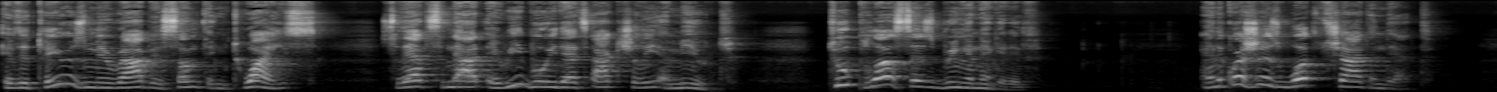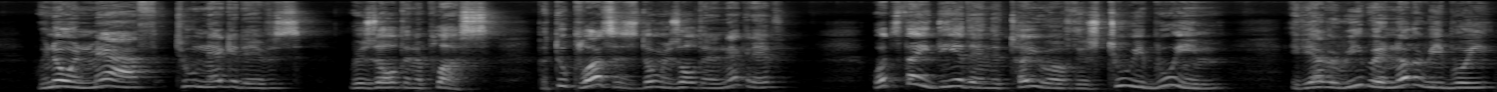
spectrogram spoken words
If the Torah's mirab is something twice, so that's not a ribui, that's actually a mute. Two pluses bring a negative. And the question is, what's shot in that? We know in math, two negatives result in a plus, but two pluses don't result in a negative. What's the idea that in the Torah, if there's two ribuim, if you have a ribui and another ribui,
